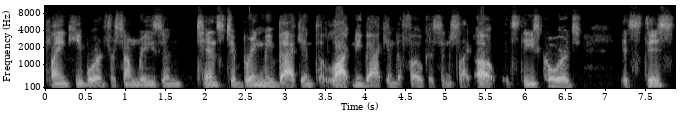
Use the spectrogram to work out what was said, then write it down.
playing keyboard for some reason tends to bring me back into lock me back into focus and it's like oh it's these chords it's this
